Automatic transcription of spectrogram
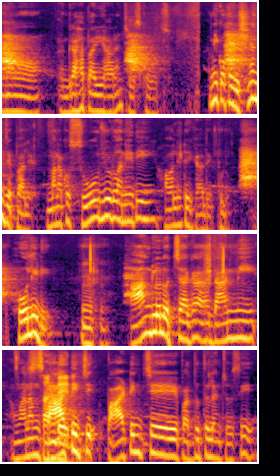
మనము గ్రహ పరిహారం చేసుకోవచ్చు. మీకు ఒక విషయం చెప్పాలి. మనకు సూర్యుడు అనేది హాలిడే కాదు ఇప్పుడు హోలీడే. ఆంగ్లులు వచ్చాక దాన్ని మనం పాటించి పాటించే పద్ధతులను చూసి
